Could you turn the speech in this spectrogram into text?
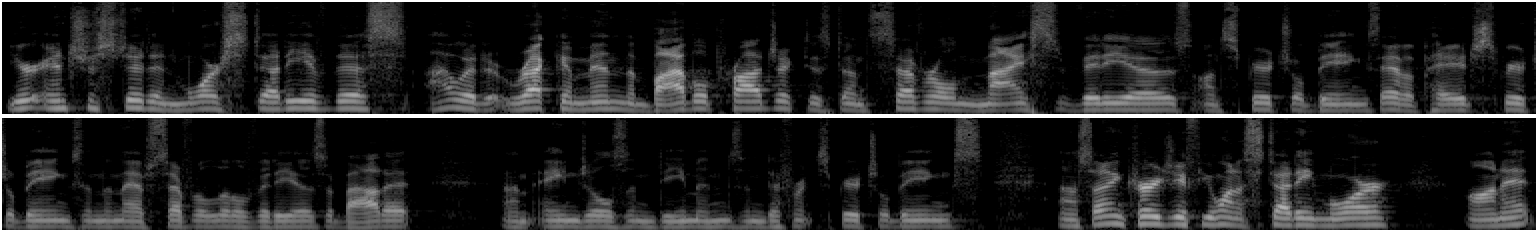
you're interested in more study of this, I would recommend the Bible Project has done several nice videos on spiritual beings. They have a page, spiritual beings, and then they have several little videos about it, um, angels and demons and different spiritual beings. Uh, so I encourage you if you want to study more on it.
